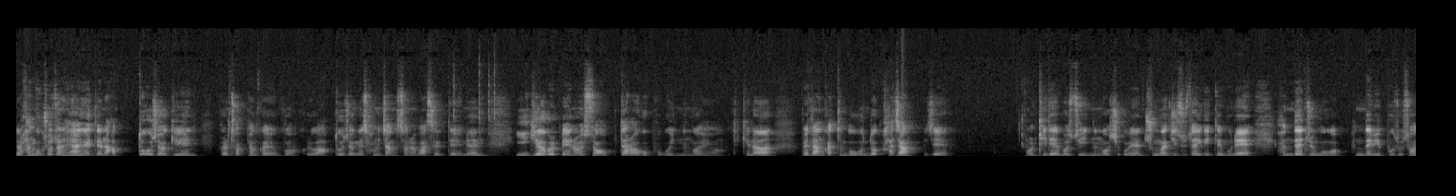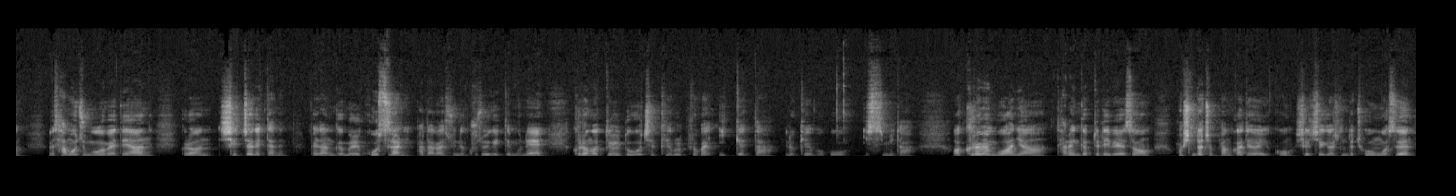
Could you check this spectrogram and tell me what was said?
한국조선 해양에 대한 압도적인 그런 저평가 여부와 그리고 압도적인 성장성을 봤을 때에는 이 기업을 빼놓을 수는 없다라고 보고 있는 거예요. 특히나 배당 같은 부분도 가장 이제 어, 기대해 볼 수 있는 것이고 중간 지수사이기 때문에 현대중공업, 현대미포조선, 3호중공업에 대한 그런 실적에 따른 배당금을 고스란히 받아갈 수 있는 구조이기 때문에 그런 것들도 체크해 볼 필요가 있겠다 이렇게 보고 있습니다. 아 그러면 뭐하냐? 다른 기업들에 비해서 훨씬 더 저평가되어 있고 실적이 훨씬 더 좋은 것은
